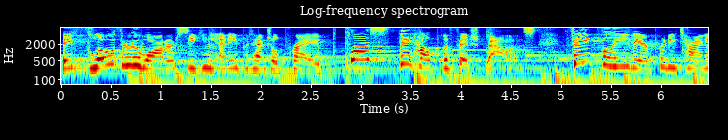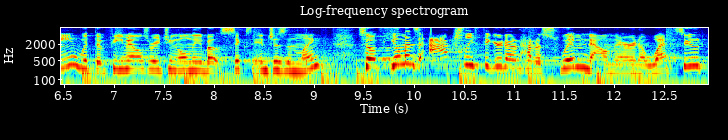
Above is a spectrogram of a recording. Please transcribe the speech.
They float through the water seeking any potential prey, plus they help the fish balance. Thankfully they are pretty tiny with the females reaching only about 6 inches in length, so if humans actually figured out how to swim down there in a wetsuit,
